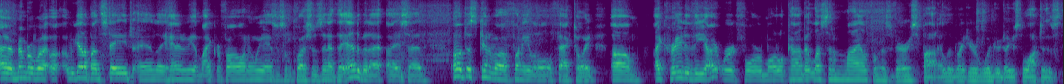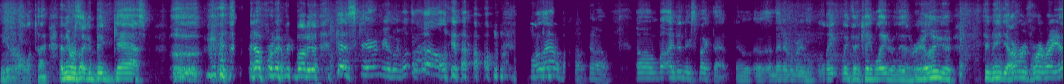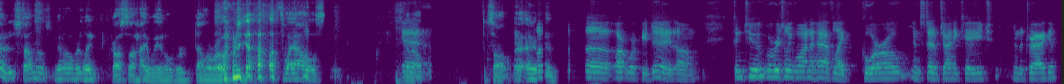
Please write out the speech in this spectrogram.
I remember when I, we got up on stage and they handed me a microphone and we answered some questions. And at the end of it, I, I said, Oh, just kind of a funny little factoid. Um, I created the artwork for Mortal Kombat less than a mile from this very spot. I lived right here in Woodridge. I used to walk to this theater all the time. And there was like a big gasp up from everybody. Kind of scared me. I was like, what the hell? You know, what was that about? You know, um, but I didn't expect that. You uh, and then everybody, late, like they came later and they said, really? He made the artwork for it right? Yeah, just down the, you know, really across the highway and over down the road. yeah, that's my house. Yeah. You know. So uh, anyway. the artwork you did, um, didn't you originally want to have like Goro instead of Johnny Cage in the Dragon?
